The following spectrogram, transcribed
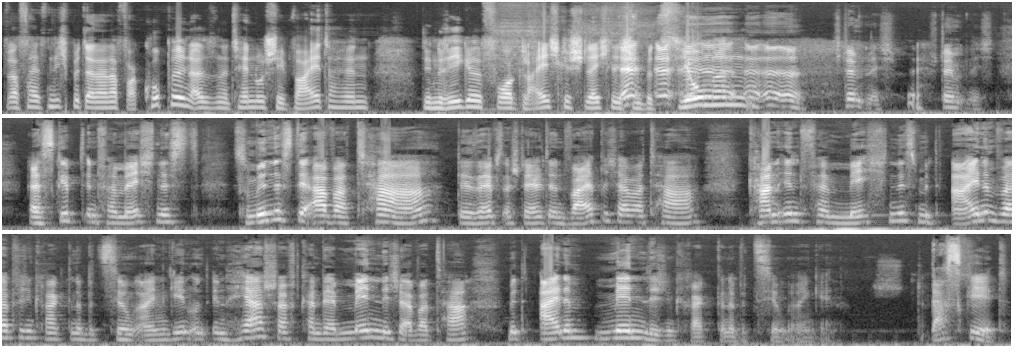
was heißt nicht miteinander verkuppeln, also Nintendo steht weiterhin den Riegel vor gleichgeschlechtlichen Beziehungen. Äh, äh, äh, äh, stimmt nicht. Stimmt nicht. Es gibt in Vermächtnis, zumindest der Avatar, der selbst erstellte, ein weiblicher Avatar, kann in Vermächtnis mit einem weiblichen Charakter eine Beziehung eingehen und in Herrschaft kann der männliche Avatar mit einem männlichen Charakter eine Beziehung eingehen. Das geht.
